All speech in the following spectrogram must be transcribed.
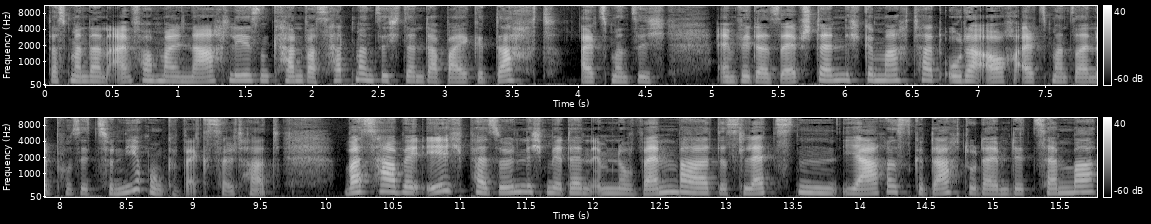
dass man dann einfach mal nachlesen kann, was hat man sich denn dabei gedacht, als man sich entweder selbstständig gemacht hat oder auch als man seine Positionierung gewechselt hat. Was habe ich persönlich mir denn im November des letzten Jahres gedacht oder im Dezember,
